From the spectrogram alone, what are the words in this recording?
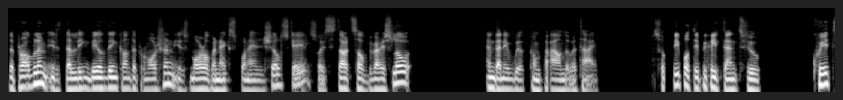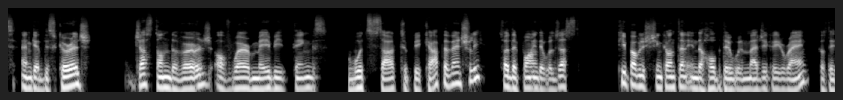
The problem is the link building content promotion is more of an exponential scale. So it starts off very slow and then it will compound over time. So people typically tend to quit and get discouraged just on the verge of where maybe things would start to pick up eventually. So at the point they will just keep publishing content in the hope they will magically rank because they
